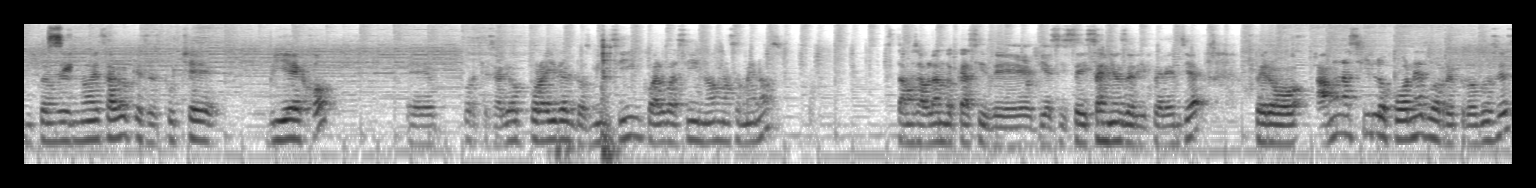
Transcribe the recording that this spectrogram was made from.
Entonces no es algo que se escuche viejo, eh, porque salió por ahí del 2005, algo así, ¿no? Más o menos. Estamos hablando casi de 16 años de diferencia, pero aún así lo pones, lo reproduces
